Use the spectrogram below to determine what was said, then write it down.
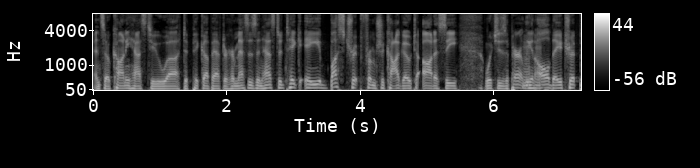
and so Connie has to uh, to pick up after her messes and has to take a bus trip from Chicago to Odyssey, which is apparently an all day trip,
